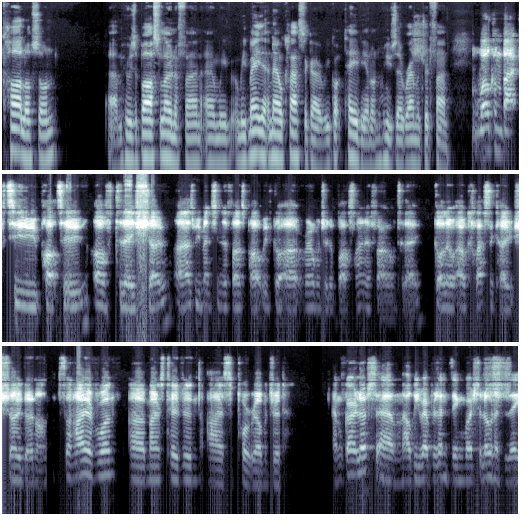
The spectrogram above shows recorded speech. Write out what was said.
Carlos on, um, who's a Barcelona fan, and we've we've made it an El Clasico. We've got Tavian on, who's a Real Madrid fan. welcome back to part two of today's show. Uh, as we mentioned in the first part, we've got a Real Madrid and Barcelona fan on today. Got a little El Clasico show going on. So hi everyone, uh, my name's Tavian. I support Real Madrid. I'm Carlos. Um, I'll be representing Barcelona today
